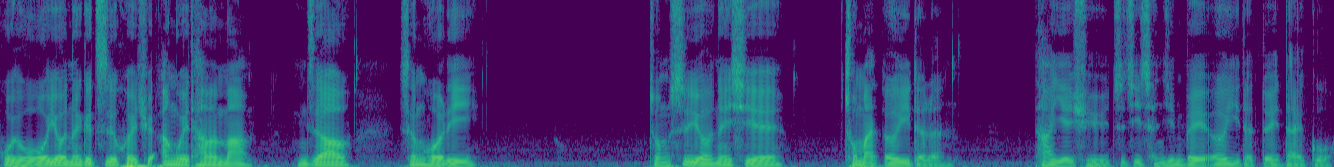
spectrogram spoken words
或我有那个智慧去安慰他们吗？你知道，生活里总是有那些充满恶意的人，他也许自己曾经被恶意的对待过，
